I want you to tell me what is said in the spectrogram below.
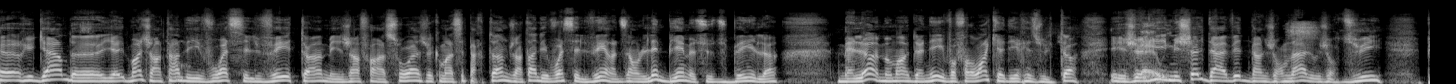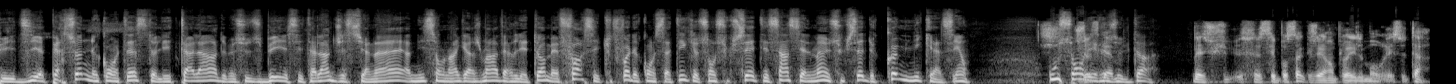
euh, regarde, euh, moi j'entends des voix s'élever, Tom et Jean-François. Je vais commencer par Tom. J'entends des voix s'élever en disant on l'aime bien, M. Dubé, là. Mais là, à un moment donné, il va falloir qu'il y ait des résultats. Et je ben lis Michel David dans le journal aujourd'hui, puis il dit personne ne conteste les talents de M. Dubé, ses talents de gestionnaire, ni son engagement envers l'État, mais force est toutefois de constater que son succès est essentiellement un succès de communication. Où sont les résultats? Ben, c'est pour ça que j'ai employé le mot résultat.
